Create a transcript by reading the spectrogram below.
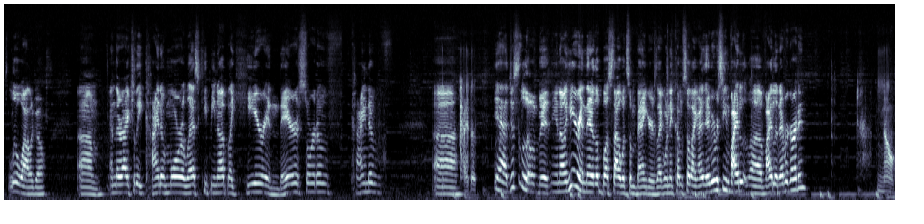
It's a little while ago. Um, and they're actually kind of more or less keeping up, like here and there, sort of, kind of. Uh, Kind of. yeah, just a little bit. You know, here and there they'll bust out with some bangers. Like when it comes to like, have you ever seen Violet, uh, Violet Evergarden? No.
